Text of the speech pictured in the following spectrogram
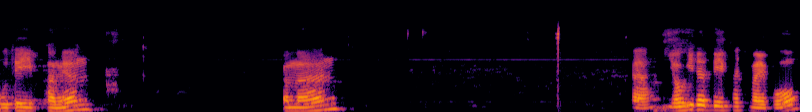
오 대입하면 잠깐만. 자, 여기다 대입하지 말고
